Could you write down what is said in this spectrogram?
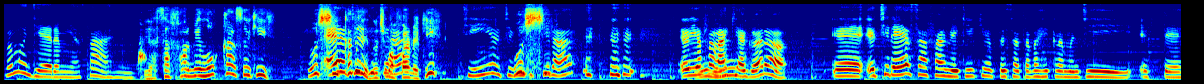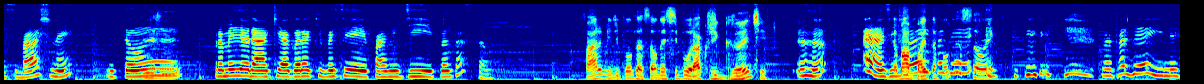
Vamos onde era a minha farm? E essa farm é loucaça aqui. Oxi, É, cadê? que Não tinha uma farm aqui? Tinha, eu tive Oxi. que tirar. eu ia Uhum. falar aqui agora, ó. é, eu tirei essa farm aqui que o pessoal tava reclamando de FPS baixo, né? Então, Uhum. pra melhorar aqui agora que vai ser farm de plantação. Farm de plantação nesse buraco gigante? Aham. É, a gente É uma baita fazer, plantação, hein? vai fazer aí, né?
